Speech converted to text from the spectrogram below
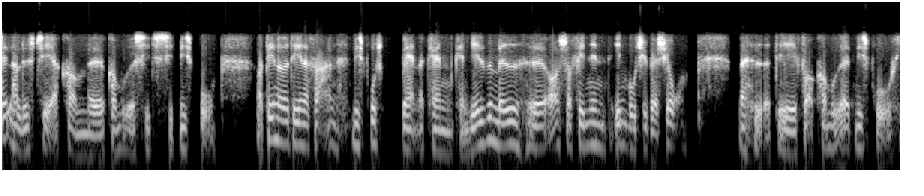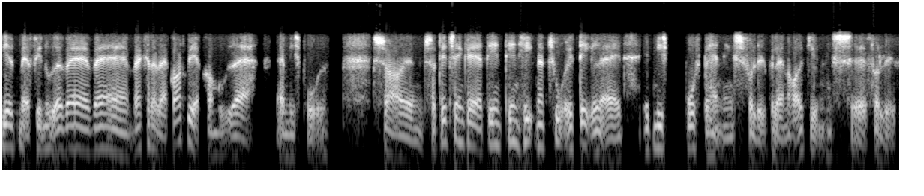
selv har lyst til at komme, øh, komme ud af sit, sit misbrug. Og det er noget af det, en erfaren misbrugsbehandler kan, kan hjælpe med, øh, også at finde en, en motivation hvad hedder det, for at komme ud af et misbrug. Hjælp med at finde ud af, hvad, hvad, hvad kan der være godt ved at komme ud af, af misbruget. Så, øh, så det tænker jeg, det er, en, det er en helt naturlig del af et, et misbrugsbehandlingsforløb eller en rådgivningsforløb.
